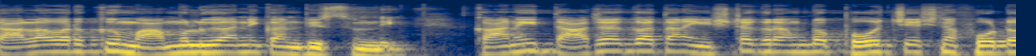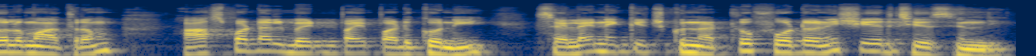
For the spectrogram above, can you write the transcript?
చాలా వరకు మామూలుగానే కనిపిస్తుంది. కానీ తాజాగా తన ఇన్స్టాగ్రామ్లో పోస్ట్ చేసిన ఫోటోలు మాత్రం హాస్పిటల్ బెడ్పై పడుకొని సెలైన్ ఎక్కించుకున్నట్లు ఫోటోని షేర్ చేసింది.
